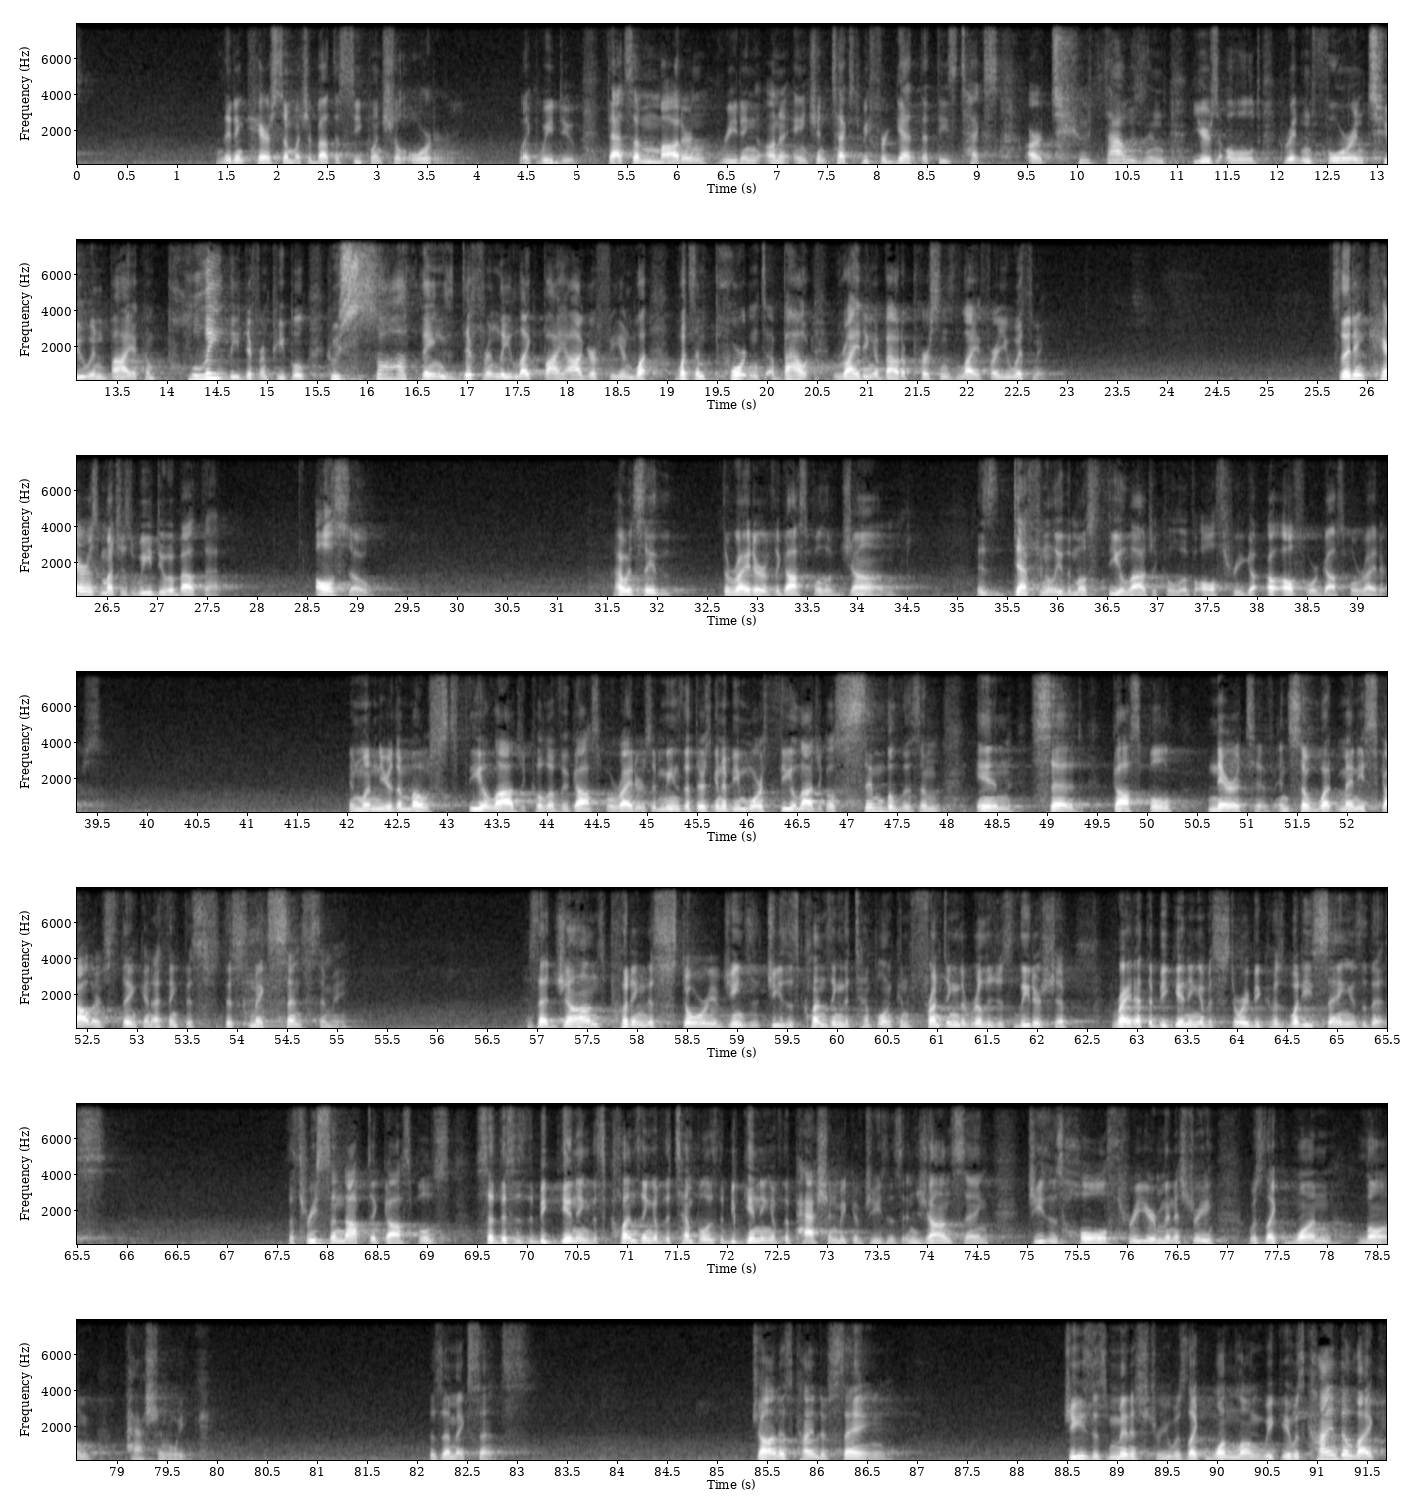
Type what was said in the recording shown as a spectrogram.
They didn't care so much about the sequential order like we do. That's a modern reading on an ancient text. We forget that these texts are 2,000 years old, written for and to and by a completely different people who saw things differently, like biography and what, what's important about writing about a person's life. Are you with me? So they didn't care as much as we do about that. Also, I would say the writer of the Gospel of John is definitely the most theological of all, three, uh, all four Gospel writers. And when you're the most theological of the Gospel writers, it means that there's going to be more theological symbolism in said Gospel narrative. And so, what many scholars think, and I think this, this makes sense to me, is that John's putting this story of Jesus cleansing the temple and confronting the religious leadership right at the beginning of his story because what he's saying is this. The three synoptic gospels said this is the beginning, this cleansing of the temple is the beginning of the Passion Week of Jesus. And John's saying Jesus' whole three year ministry was like one long Passion Week. Does that make sense? John is kind of saying Jesus' ministry was like one long week. It was kind of like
